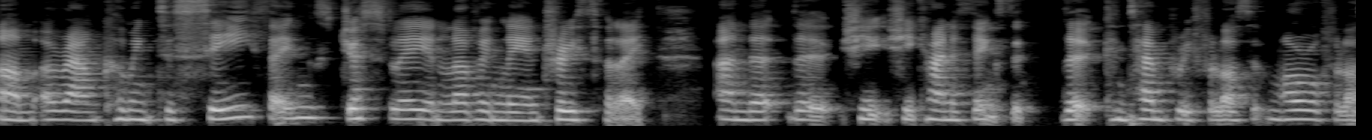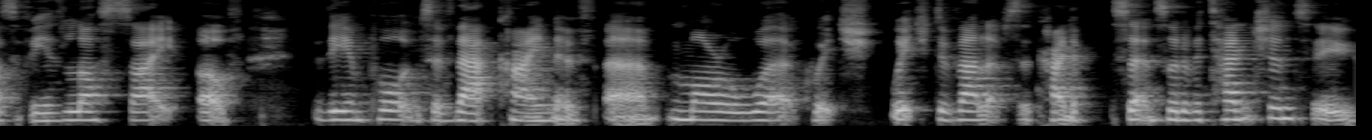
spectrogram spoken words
um, around coming to see things justly and lovingly and truthfully, and that the she she kind of thinks that that contemporary philosophy, moral philosophy, has lost sight of the importance of that kind of uh, moral work, which which develops a kind of certain sort of attention to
